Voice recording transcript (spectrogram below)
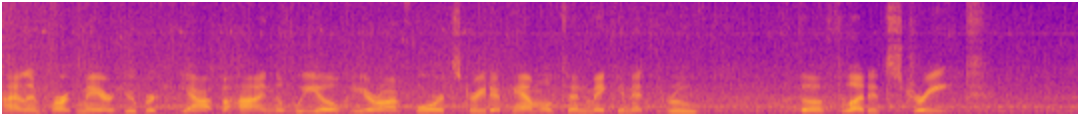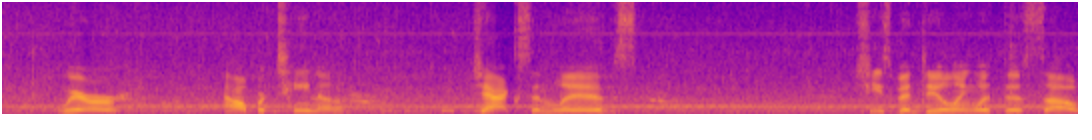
Highland Park Mayor Hubert Yopp behind the wheel here on Ford Street at Hamilton, making it through the flooded street where Albertina Jackson lives. She's been dealing with this uh,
